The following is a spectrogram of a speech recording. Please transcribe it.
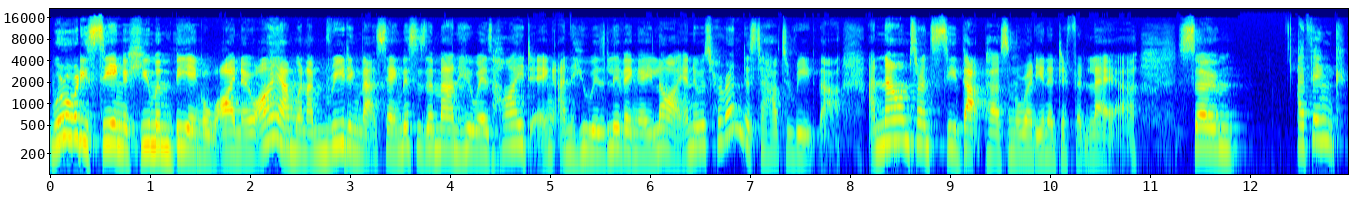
we're already seeing a human being, or I know I am when I'm reading that, saying this is a man who is hiding and who is living a lie. And it was horrendous to have to read that. And now I'm starting to see that person already in a different layer. So I think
